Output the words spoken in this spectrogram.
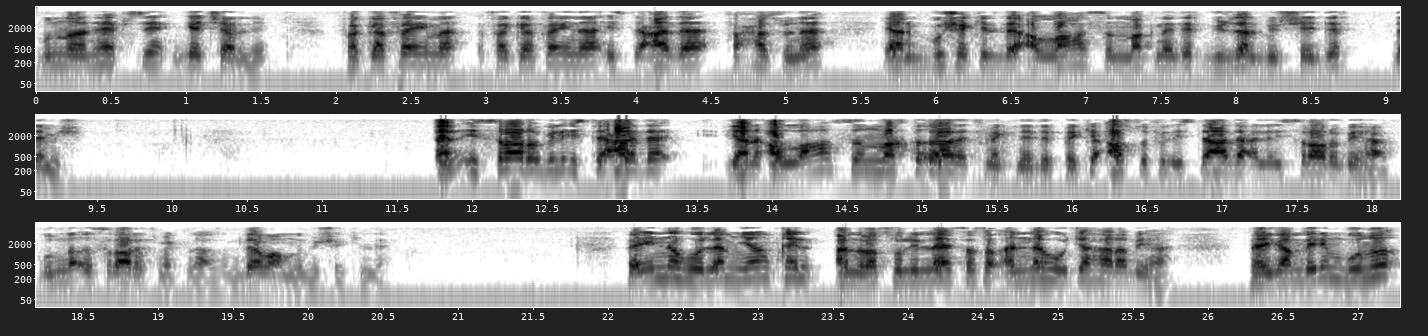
Bunların hepsi geçerli. Fekefeyna isti'ade fehasune yani bu şekilde Allah'a sığınmak nedir? Güzel bir şeydir demiş. El israru bil istiade yani Allah'a sığınmakta ısrar etmek nedir peki? Aslu fil istiade el israru biha. Bunda ısrar etmek lazım. Devamlı bir şekilde. Ve innehu lem yankil an Resulillah sallallahu ennehu cehara biha. Peygamberin bunu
